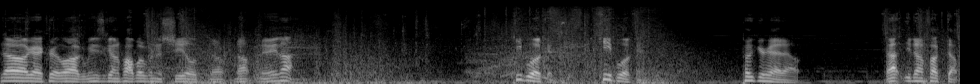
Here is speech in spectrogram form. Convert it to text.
No, I got a crit log. I mean, he's gonna pop open his shield. No, no, maybe not. Keep looking. Keep looking. Poke your head out. Ah, you done fucked up.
